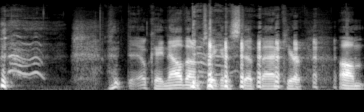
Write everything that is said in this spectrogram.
okay, now that I'm taking a step back here, um,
